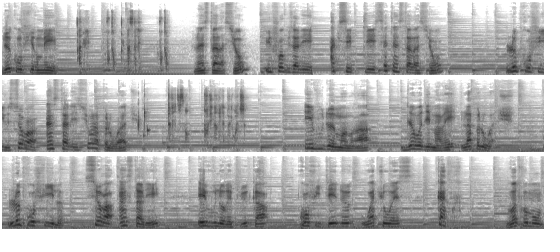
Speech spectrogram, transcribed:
de confirmer l'installation. Une fois que vous allez accepter cette installation, le profil sera installé sur l'Apple Watch et vous demandera de redémarrer l'Apple Watch. Le profil sera installé et vous n'aurez plus qu'à profiter de WatchOS 4. Votre montre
